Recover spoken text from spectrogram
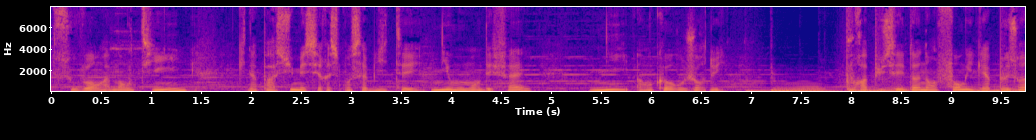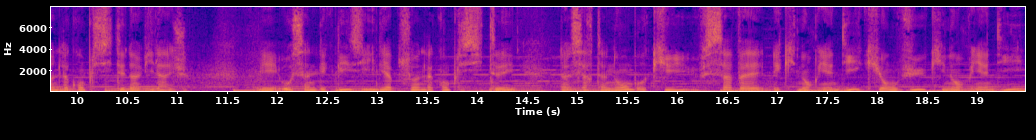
souvent a menti, qui n'a pas assumé ses responsabilités ni au moment des faits, ni encore aujourd'hui. Pour abuser d'un enfant, il y a besoin de la complicité d'un village. Et au sein de l'Église, il y a besoin de la complicité d'un certain nombre qui savaient et qui n'ont rien dit, qui ont vu, qui n'ont rien dit,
